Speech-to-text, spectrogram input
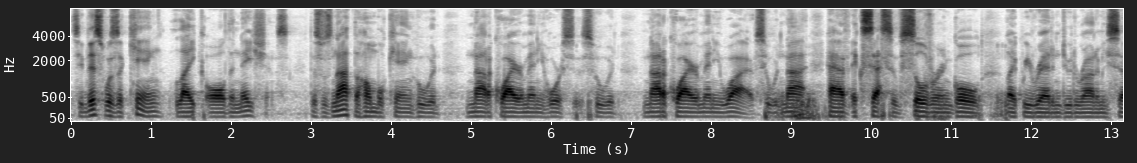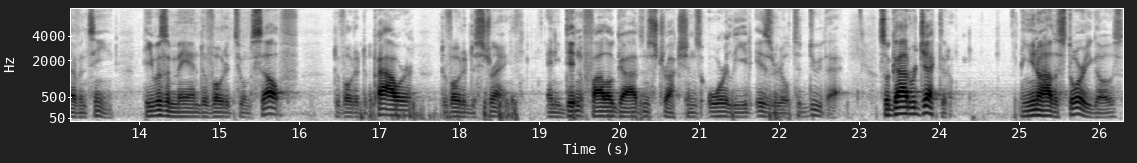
See, this was a king like all the nations. This was not the humble king who would not acquire many horses, who would not acquire many wives, who would not have excessive silver and gold, like we read in Deuteronomy 17. He was a man devoted to himself, devoted to power, devoted to strength, and he didn't follow God's instructions or lead Israel to do that. So God rejected him. And you know how the story goes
